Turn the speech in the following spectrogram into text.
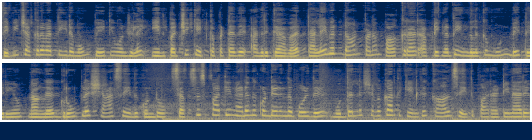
சிபி சக்கரவர்த்தியிடமும் பேட்டி ஒன்றில இது பற்றி கேட்கப்பட்டது. அதற்கு அவர் தலைவர் டான் படம் பாக்குறார் அப்படிங்கிறது எங்களுக்கு முன்பே தெரியும். நாங்க குரூப்ல ஷேர் செய்து கொண்டோம். சக்சஸ் பார்ட்டி நடந்து கொண்டிருந்த பொழுது முதல்ல சிவகார்த்திகேயனுக்கு கால் செய்து பாராட்டினாரு.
